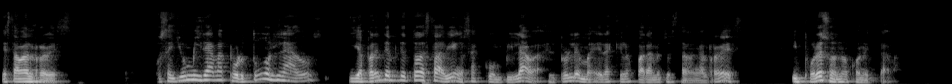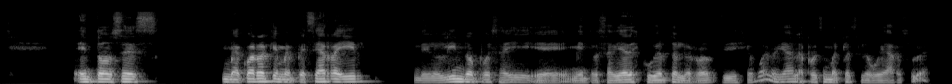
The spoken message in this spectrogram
Estaba al revés. O sea, yo miraba por todos lados y aparentemente todo estaba bien, o sea, compilaba. El problema era que los parámetros estaban al revés y por eso no conectaba. Entonces, me acuerdo que me empecé a reír de lo lindo, pues ahí, eh, mientras había descubierto el error y dije, bueno, ya la próxima clase lo voy a resolver.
